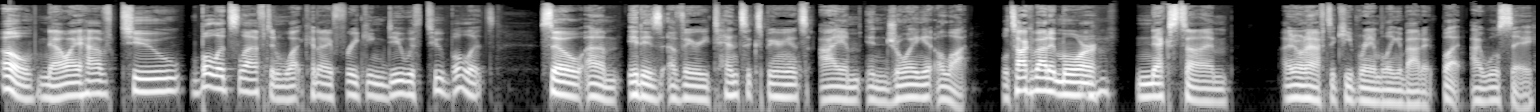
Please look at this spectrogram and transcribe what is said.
oh now I have two bullets left, and what can I freaking do with two bullets? So um, it is a very tense experience. I am enjoying it a lot. We'll talk about it more Mhm. next time. I don't have to keep rambling about it, but I will say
